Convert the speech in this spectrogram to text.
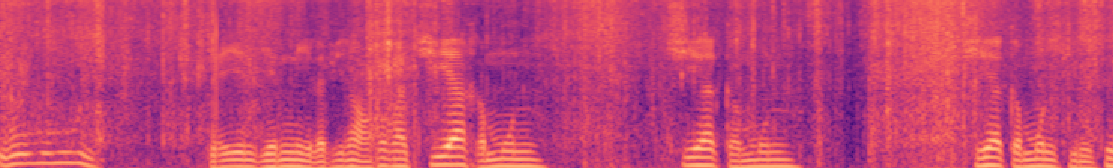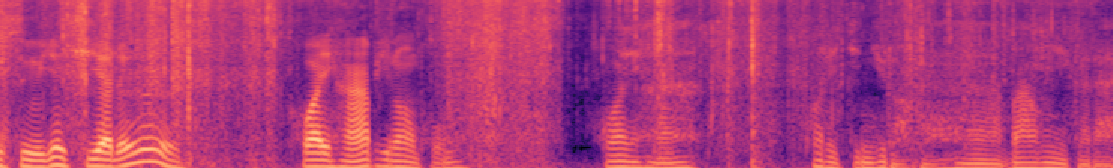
อุ้ยใจเย็นๆนี่แหละพี่น้องเพราว่าเชียกับมุนเชียกับมุนเชียกับมุนถิ่มซื่อๆย่าเชียเด้อคอยหาพี่น้องผมคอยหาพ่อได้กินอยู่ดอกนะบ้าวมีก็ได้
